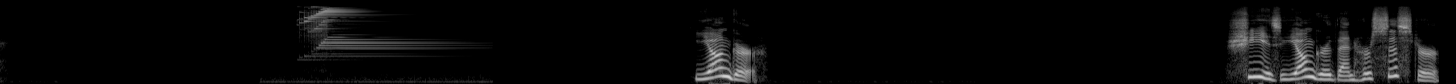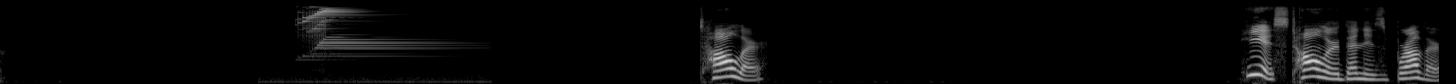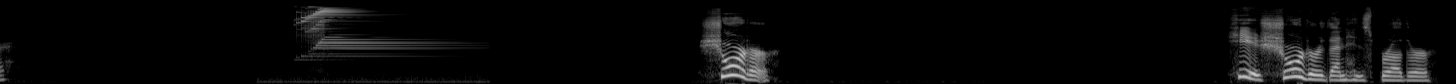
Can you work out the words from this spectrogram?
Younger. She is younger than her sister. Taller. He is taller than his brother. Shorter. He is shorter than his brother.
